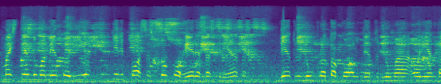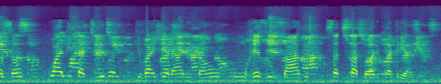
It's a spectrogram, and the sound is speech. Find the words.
mas tendo uma mentoria que ele possa socorrer essas crianças dentro de um protocolo, dentro de uma orientação qualitativa que vai gerar então um resultado satisfatório para a criança.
